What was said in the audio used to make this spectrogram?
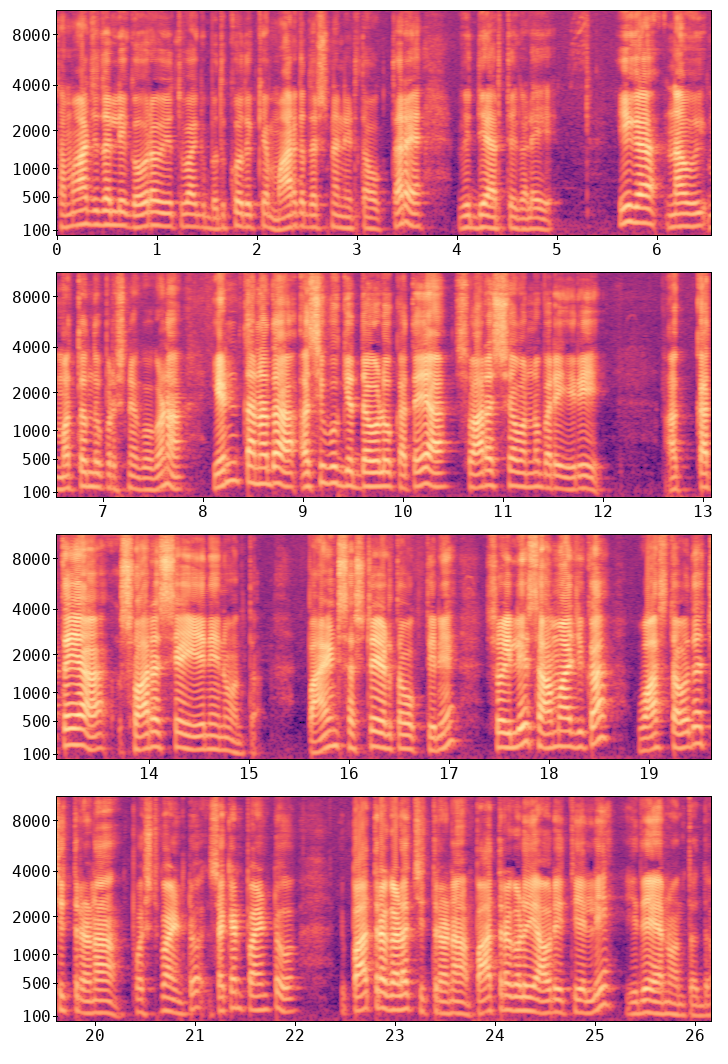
ಸಮಾಜದಲ್ಲಿ ಗೌರವಯುತವಾಗಿ ಬದುಕೋದಕ್ಕೆ ಮಾರ್ಗದರ್ಶನ ನೀಡ್ತಾ ಹೋಗ್ತಾರೆ ವಿದ್ಯಾರ್ಥಿಗಳೇ. ಈಗ ನಾವು ಮತ್ತೊಂದು ಪ್ರಶ್ನೆಗೆ ಹೋಗೋಣ. ಎಂಟನದ ಹಸಿವು ಗೆದ್ದವಳು ಕಥೆಯ ಸ್ವಾರಸ್ಯವನ್ನು ಬರೆಯಿರಿ. ಆ ಕಥೆಯ ಸ್ವಾರಸ್ಯ ಏನೇನು ಅಂತ. ಪಾಯಿಂಟ್ಸ್ ಅಷ್ಟೇ ಹೇಳ್ತಾ ಹೋಗ್ತೀನಿ. ಸೊ ಇಲ್ಲಿ ಸಾಮಾಜಿಕ ವಾಸ್ತವದ ಚಿತ್ರಣ ಫಸ್ಟ್ ಪಾಯಿಂಟು ಸೆಕೆಂಡ್ ಪಾಯಿಂಟು ಪಾತ್ರಗಳ ಚಿತ್ರಣ. ಪಾತ್ರಗಳು ಯಾವ ರೀತಿಯಲ್ಲಿ ಇದೆ ಅನ್ನುವಂಥದ್ದು.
